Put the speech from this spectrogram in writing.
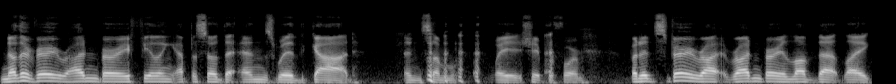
another very Roddenberry feeling episode that ends with God in some way, shape, or form. But it's very Rod- Roddenberry loved that like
